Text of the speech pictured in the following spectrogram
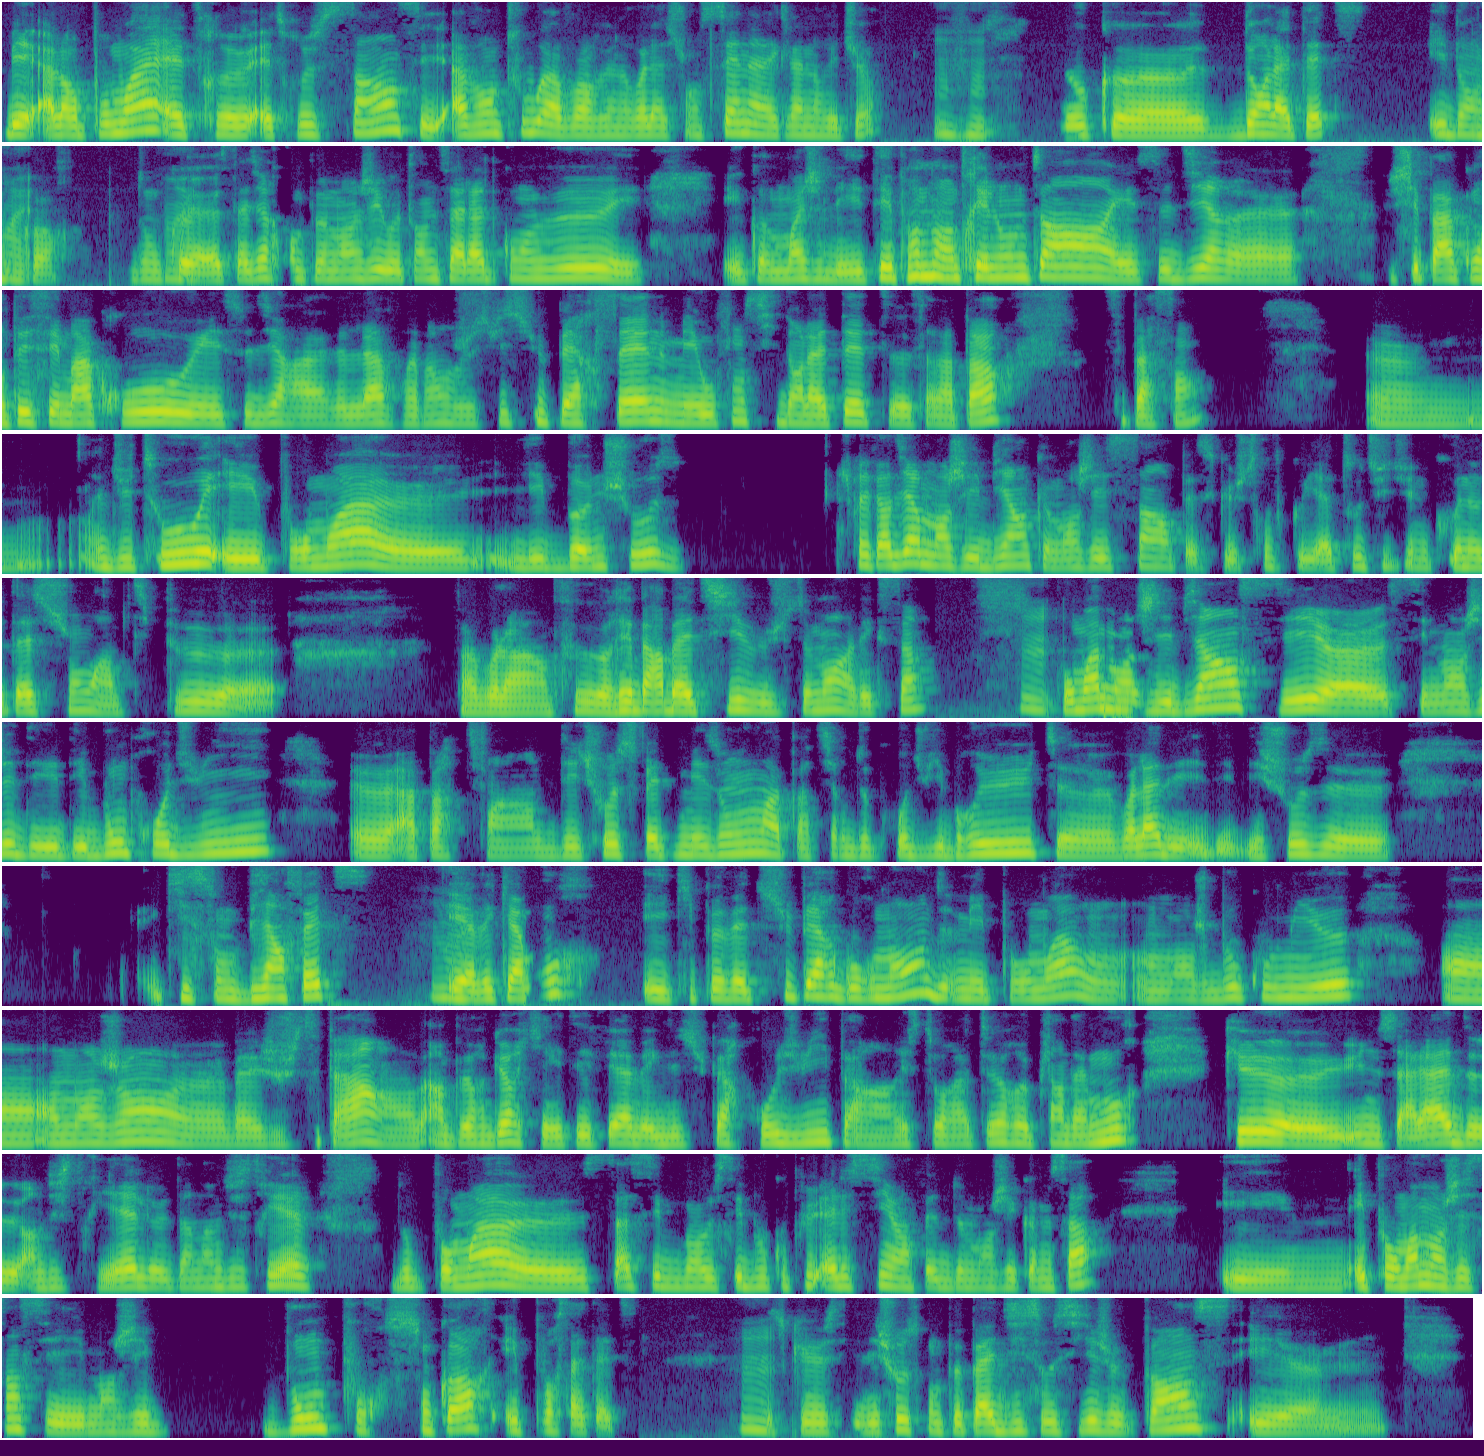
Mais alors, pour moi, être, être sain, c'est avant tout avoir une relation saine avec la nourriture. Mmh Donc, euh, dans la tête et dans le corps. Donc, euh, c'est-à-dire qu'on peut manger autant de salades qu'on veut et, et, comme moi, je l'ai été pendant très longtemps et se dire, je sais pas, compter ses macros et se dire, ah, là, vraiment, je suis super saine, mais au fond, si dans la tête, ça va pas, c'est pas sain. Euh, du tout. Et pour moi, euh, les bonnes choses, je préfère dire manger bien que manger sain parce que je trouve qu'il y a tout de suite une connotation un petit peu, euh, enfin voilà, un peu rébarbative justement avec ça. Mmh. Pour moi, manger bien, c'est c'est manger des, des, bons produits, à part, des choses faites maison à partir de produits bruts, voilà, des, des, des choses qui sont bien faites et avec amour et qui peuvent être super gourmandes. Mais pour moi, on, on mange beaucoup mieux en, mangeant, euh, bah, je sais pas, un, burger qui a été fait avec des super produits par un restaurateur euh, plein d'amour que euh, une salade industrielle d'un industriel. Donc pour moi, ça c'est c'est beaucoup plus healthy en fait de manger comme ça. Et, et pour moi, manger sain, c'est manger bon pour son corps et pour sa tête. Mmh. Parce que c'est des choses qu'on peut pas dissocier, je pense. Et,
